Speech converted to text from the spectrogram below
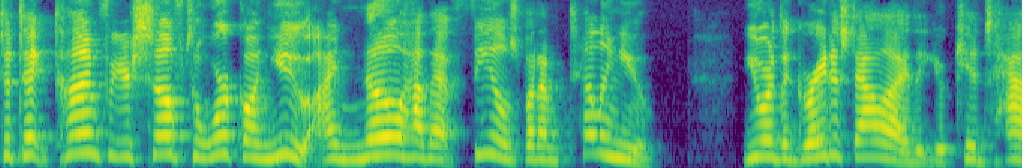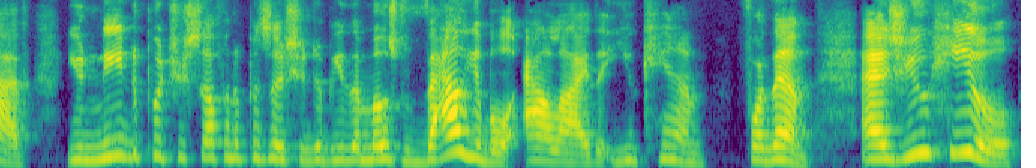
to take time for yourself to work on you. I know how that feels, but I'm telling you, you are the greatest ally that your kids have. You need to put yourself in a position to be the most valuable ally that you can for them. As you heal,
